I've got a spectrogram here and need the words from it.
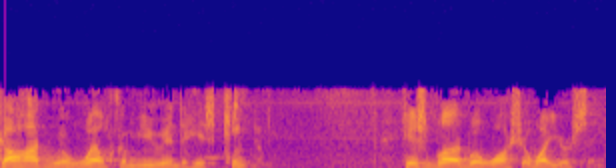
God will welcome you into His kingdom. His blood will wash away your sin.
